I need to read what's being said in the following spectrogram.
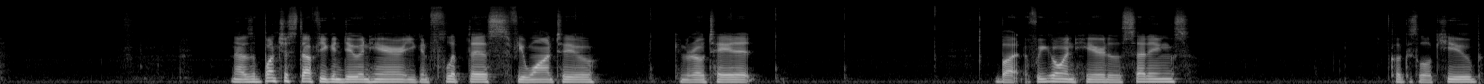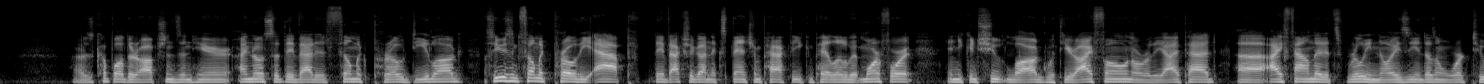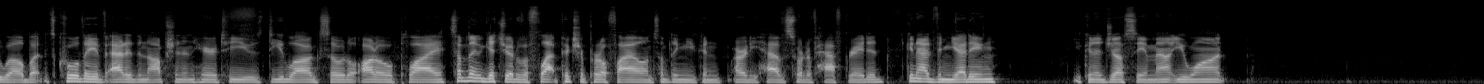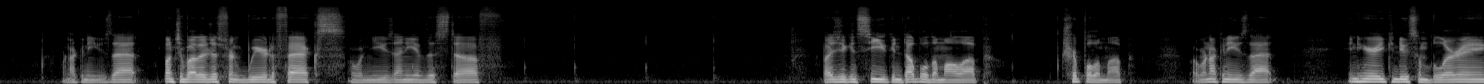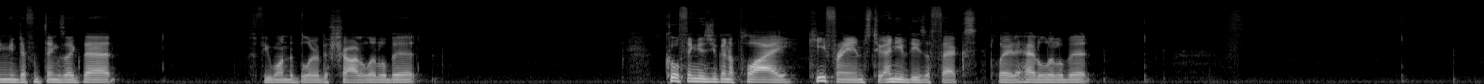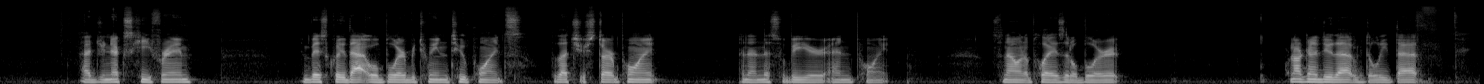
Now there's a bunch of stuff you can do in here. You can flip this if you want to. Can rotate it. But if we go in here to the settings, click this little cube, uh, there's a couple other options in here. I noticed that they've added Filmic Pro D-Log. So using Filmic Pro, the app, they've actually got an expansion pack that you can pay a little bit more for it, and you can shoot log with your iPhone or the iPad. Uh, I found that it's really noisy and doesn't work too well, but it's cool they've added an option in here to use D-Log so it'll auto apply something to get you out of a flat picture profile and something you can already have sort of half graded. You can add vignetting. You can adjust the amount you want We're not going to use that. A bunch of other different weird effects. I wouldn't use any of this stuff. But as you can see, you can double them all up, triple them up. But we're not going to use that. In here, you can do some blurring and different things like that. If you wanted to blur the shot a little bit. Cool thing is you can apply keyframes to any of these effects. Play it ahead a little bit. Add your next keyframe, and basically that will blur between two points. So that's your start point, and then this will be your end point. So now when it plays, it'll blur it. We're not going to do that, we delete that.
